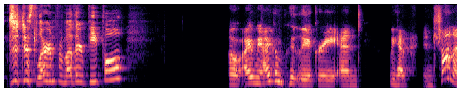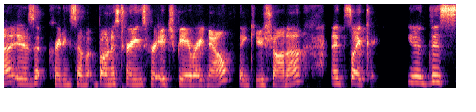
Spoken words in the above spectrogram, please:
to just learn from other people? Oh, I mean, I completely agree. And we have and Chauna is creating some bonus trainings for HBA right now. Thank you, Chauna. And it's like, you know, this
